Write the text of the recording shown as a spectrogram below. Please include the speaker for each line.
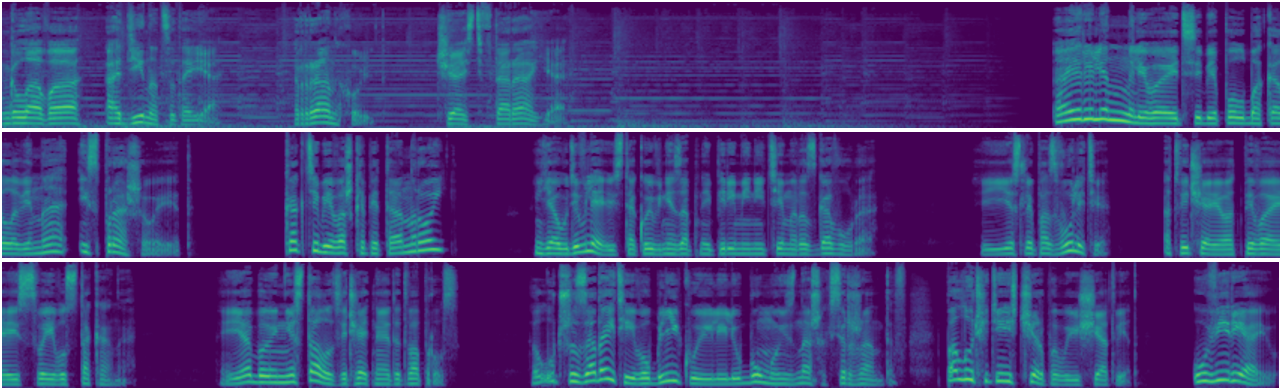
Speaker 1: Глава 11. Ранхольд. Часть вторая. Айрилен наливает себе полбокала вина и спрашивает. «Как тебе ваш капитан, Рой?» Я удивляюсь такой внезапной перемене темы разговора. «Если позволите», — отвечаю, отпивая из своего стакана. «Я бы не стал отвечать на этот вопрос. Лучше задайте его Блику или любому из наших сержантов. Получите исчерпывающий ответ. Уверяю.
